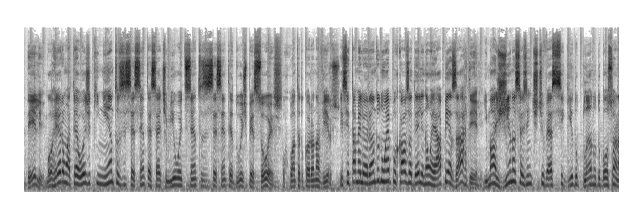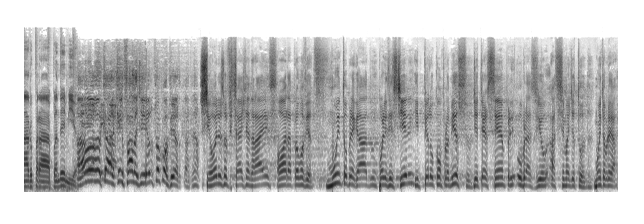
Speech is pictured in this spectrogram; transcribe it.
dele, morreram até hoje 567.862 pessoas por conta do coronavírus. E se tá melhorando, não é por causa dele, não, é apesar dele. Imagina se a gente tivesse seguido o plano do Bolsonaro pra pandemia. Ah, cara, quem fala de eu não tô com medo, tá vendo? Senhores oficiais generais, ora promovidos. Muito obrigado por existirem e pelo compromisso de ter sempre o Brasil acima de tudo. Muito obrigado.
